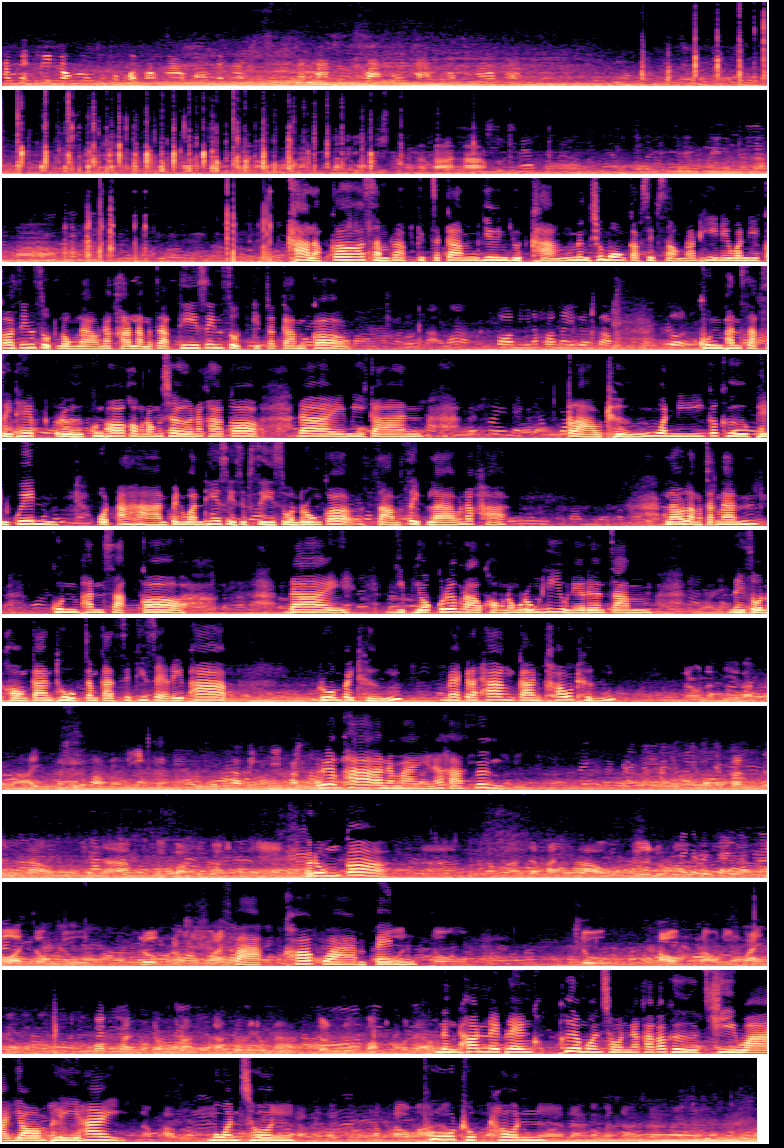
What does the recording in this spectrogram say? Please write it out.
ทั้งเพนกวินน้องลุงทุกคนออกมาพร้อมกันไหมนะคะฝากด้วยค่ะขอบคุณมากค่ะ อาการล่าสุดของลินปินนะครับว่าตอนนี้ครอบครัวน่าเป็นห่วง ค่ะแล้วก็สำหรับกิจกรรมยืนหยุดขัง 1 ชั่วโมงกับ 12 นาทีในวันนี้ก็สิ้นสุดลงแล้วนะคะ หลังจากที่สิ้นสุดกิจกรรมก็ตอนนี้นะคะในเรือนจำเกิดคุณพันศักดิ์ศรีเทพ หรือคุณพ่อของน้องเชอนะคะ ก็ได้มีการกล่าวถึงวันนี้ก็คือเพนกวินอดอาหารเป็นวันที่ 44 ส่วนรุ้งก็ 30 แล้วนะคะ แล้วหลังจากนั้นคุณพันศักดิ์ก็ ได้หยิบยกเรื่องราวของน้องรุ้งที่อยู่ในเรือนจำในส่วนของการถูกจำกัดสิทธิเสรีภาพ รวมไปถึงแม้กระทั่งการเข้าถึงเจ้าหน้าที่รัฐหลายท่านดูภาพเหล่านี้ถ้าสิ่งที่ท่านเรื่องผ้าอนามัยนะคะ ซึ่งท่านดูข้าวกินน้ำมีความสุขอยู่ในห้องแอร์รุ้งก็กำลังจะทานข้าวมื้อหรูๆโปรดจงดู ฝากข้อความเป็นจงดูเขาเหล่านี้ไว้ พวกท่านกำลังจะให้อำนาจจนลืมความเป็นคนแล้วหนึ่งท่อนในเพลงเพื่อมวลชนนะคะก็คือชีวายอมพลีให้นำภาพเหล่านี้มวลชนนำเข้ามาผู้ทุกข์ทนและก็บรรดาการ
